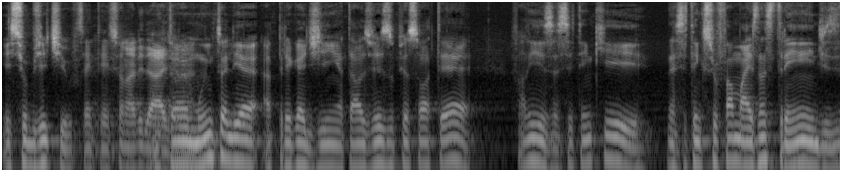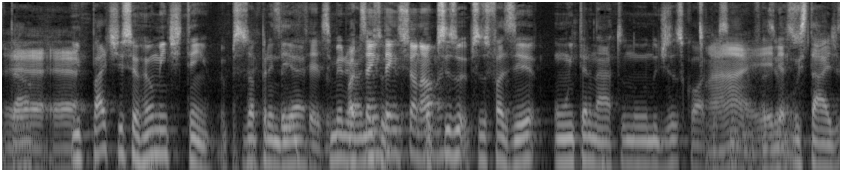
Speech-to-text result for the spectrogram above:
esse objetivo. Essa intencionalidade. Então é né? é muito ali a, a pregadinha, tal. Às vezes o pessoal até fala, Isa, você tem que né? Você tem que surfar mais nas trends e é, tal. É. E parte disso eu realmente tenho. Eu preciso aprender sim, a se melhorar. Pode ser intencional. Eu, né? preciso, eu preciso fazer um internato no, no Jesus Cop. Ah, assim, fazer um, é, estágio.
